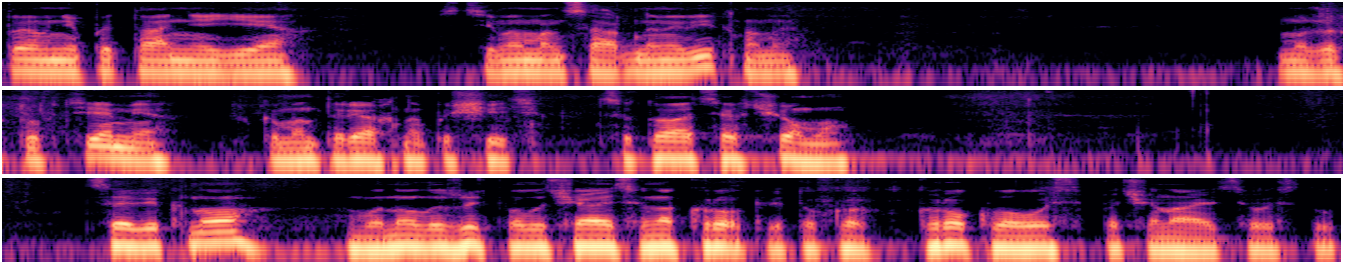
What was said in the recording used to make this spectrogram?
Певні питання є з цими мансардними вікнами. Може хто в темі, в коментарях напишіть. Ситуація в чому? Це вікно, воно лежить, виходить, на крокві, тільки кроква ось починається ось тут.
